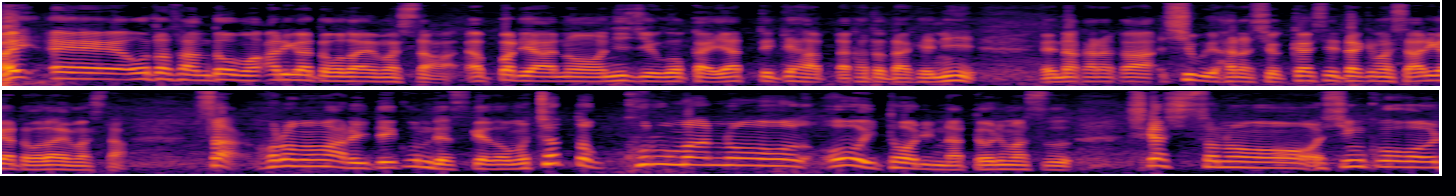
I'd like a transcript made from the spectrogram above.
はい、えー、太田さんどうもありがとうございました。やっぱりあの25回やってきはった方だけに、えなかなか渋い話を聞かせていただきましてありがとうございました。さあ、このまま歩いていくんですけども、ちょっと車の多い通りになっております。しかし、その進行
